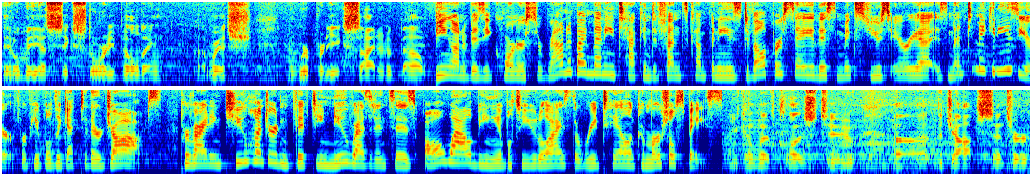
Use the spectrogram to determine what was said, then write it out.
it'll be a six-story building which we're pretty excited about. Being on a busy corner surrounded by many tech and defense companies, developers say this mixed use area is meant to make it easier for people to get to their jobs, providing 250 new residences, all while being able to utilize the retail and commercial space. You can live close to uh, the job center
